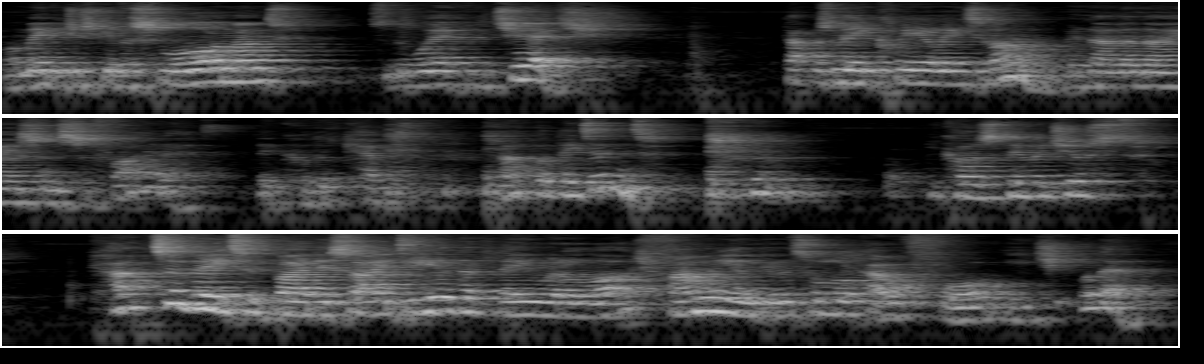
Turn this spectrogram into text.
or maybe just give a small amount to the work of the church. That was made clear later on with Ananias and Sapphira. They could have kept that, but they didn't. Because they were just captivated by this idea that they were a large family and they were to look out for each other.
